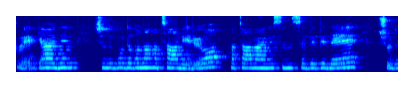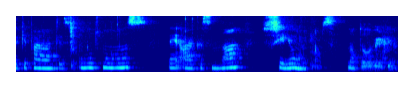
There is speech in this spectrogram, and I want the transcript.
Buraya geldim. Şimdi burada bana hata veriyor. Hata vermesinin sebebi de şuradaki parantezi unutmamız ve arkasından şeyi unutmamız. Noktalı virgülü.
